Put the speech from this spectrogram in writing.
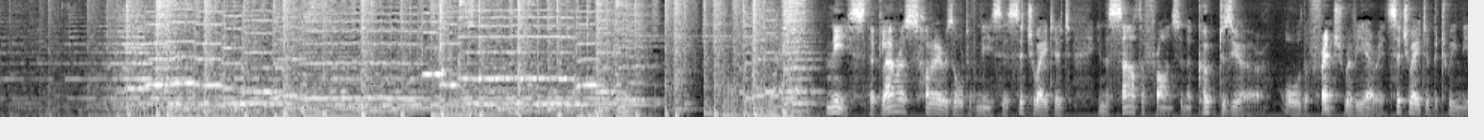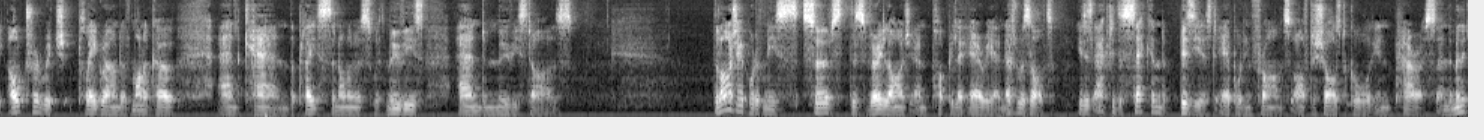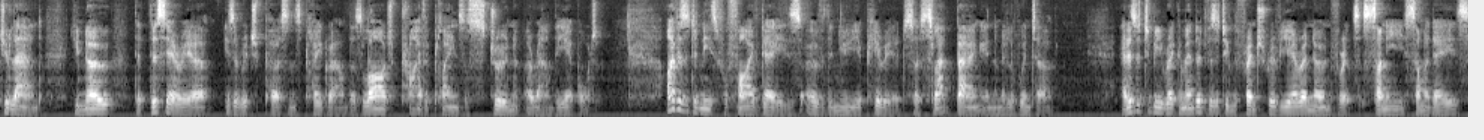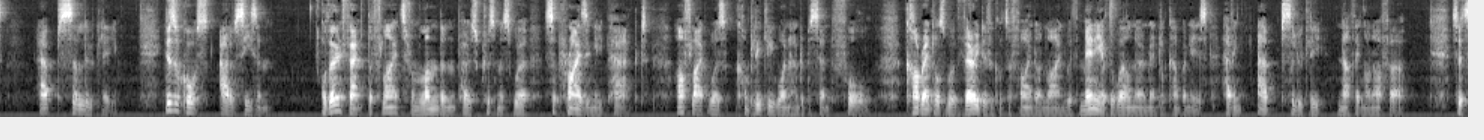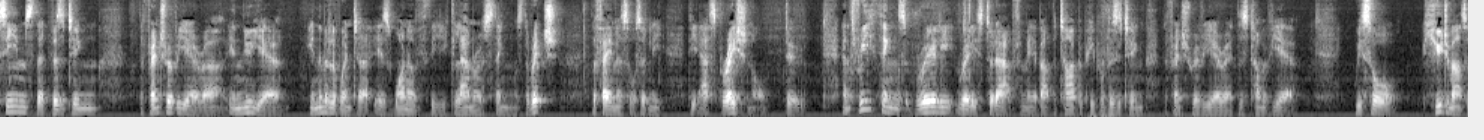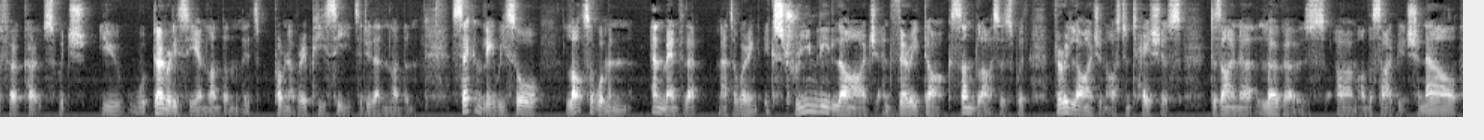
Nice, the glamorous holiday resort of Nice, is situated in the south of France in the Côte d'Azur, or the French Riviera. It's situated between the ultra rich playground of Monaco and Cannes, the place synonymous with movies and movie stars. The large airport of Nice serves this very large and popular area, and as a result, it is actually the second busiest airport in France after Charles de Gaulle in Paris. And the minute you land, you know that this area is a rich person's playground, as large private planes are strewn around the airport. I visited Nice for five days over the New Year period, so slap bang in the middle of winter. And is it to be recommended visiting the French Riviera known for its sunny summer days? Absolutely. It is, of course, out of season. Although, in fact, the flights from London post Christmas were surprisingly packed. Our flight was completely 100% full. Car rentals were very difficult to find online, with many of the well known rental companies having absolutely nothing on offer. So it seems that visiting the French Riviera in New Year in the middle of winter is one of the glamorous things the rich, the famous, or certainly the aspirational do. And three things really, really stood out for me about the type of people visiting the French Riviera at this time of year. We saw huge amounts of fur coats, which you don't really see in London. It's probably not very PC to do that in London. Secondly, we saw lots of women and men for that matter wearing extremely large and very dark sunglasses with very large and ostentatious designer logos um, on the side, be it Chanel,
